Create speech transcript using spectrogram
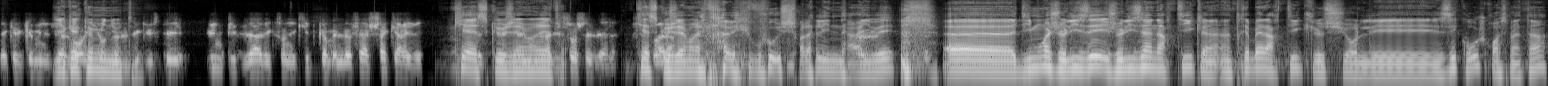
il y a quelques minutes. Il y a quelques minutes. déguster une pizza avec son équipe comme elle le fait à chaque arrivée. Qu'est-ce que j'aimerais être. Qu'est-ce que j'aimerais être avec vous sur la ligne d'arrivée. euh, Dis-moi, je lisais, je lisais un article, un, très bel article sur les échos, je crois, ce matin.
